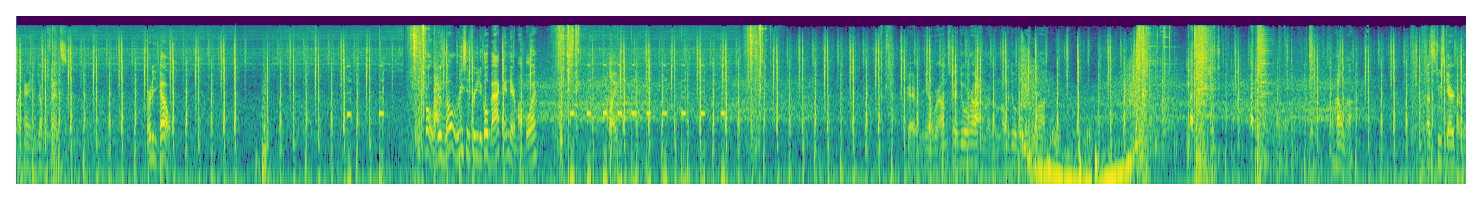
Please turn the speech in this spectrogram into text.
I can't even jump a fence. Where do you go? Bro, there's no reason for you to go back in there, my boy. Like... Okay, you know, I'm just gonna do a run from him. I'm, I'm gonna do a little bit of a run. Oh, hell no. That's too scary for me.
